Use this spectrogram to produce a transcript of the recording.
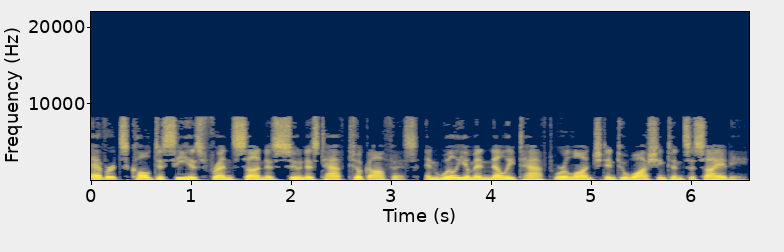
Evarts called to see his friend's son as soon as Taft took office, and William and Nellie Taft were launched into Washington society.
